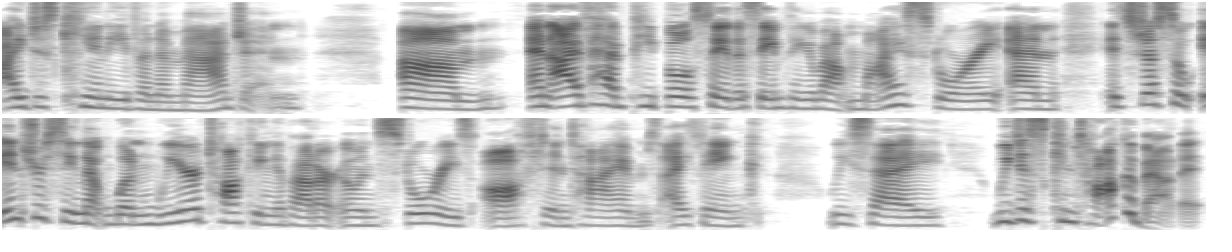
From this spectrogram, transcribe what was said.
I just can't even imagine. Um, and I've had people say the same thing about my story. And it's just so interesting that when we're talking about our own stories, oftentimes I think we say, we just can talk about it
